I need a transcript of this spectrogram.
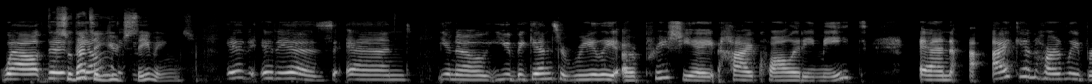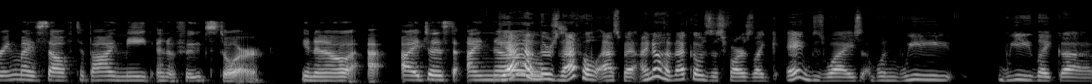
Well, the So that's a huge savings. It it is, and you know, you begin to really appreciate high quality meat. And I can hardly bring myself to buy meat in a food store. You know, I, I just I know. Yeah, and there's that whole aspect. I know how that goes as far as like eggs wise. When we we like uh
